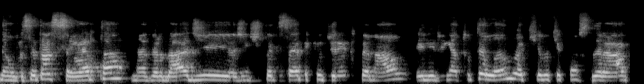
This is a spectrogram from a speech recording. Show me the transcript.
Não, você está certa. Na verdade, a gente percebe que o direito penal ele vinha tutelando aquilo que considerava,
